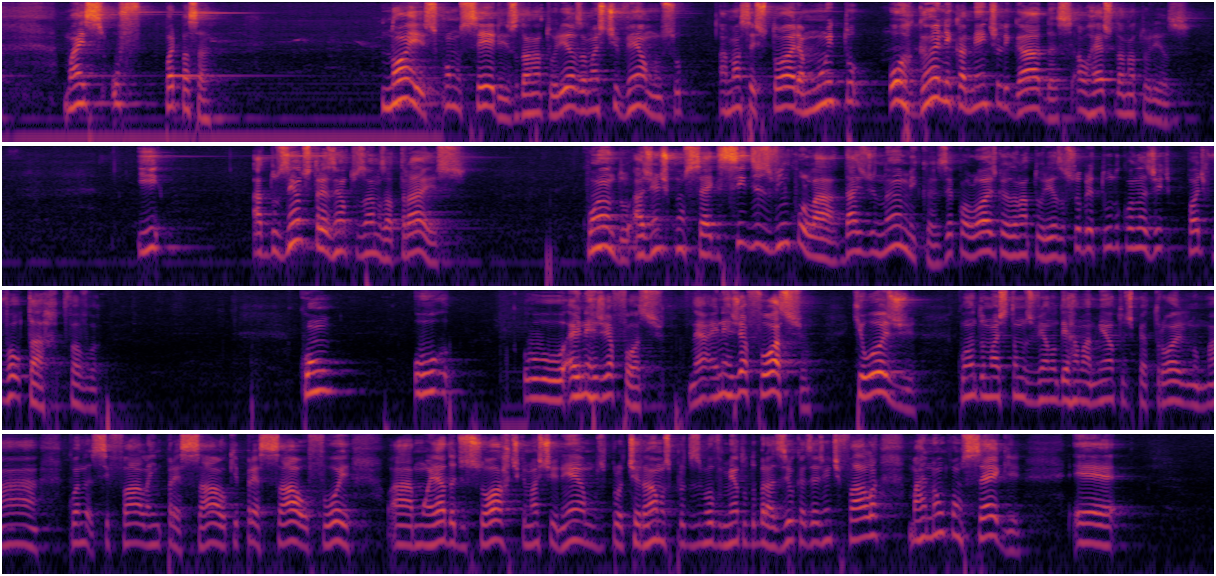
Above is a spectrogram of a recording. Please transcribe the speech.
Mas o, pode passar. Nós, como seres da natureza, nós tivemos a nossa história muito organicamente ligadas ao resto da natureza. E há 200, 300 anos atrás, quando a gente consegue se desvincular das dinâmicas ecológicas da natureza, sobretudo quando a gente pode voltar, por favor, com o, o, a energia fóssil. Né? A energia fóssil, que hoje quando nós estamos vendo um derramamento de petróleo no mar, quando se fala em pré-sal, que pré-sal foi a moeda de sorte que nós tiramos, tiramos para o desenvolvimento do Brasil, quer dizer, a gente fala, mas não consegue é,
